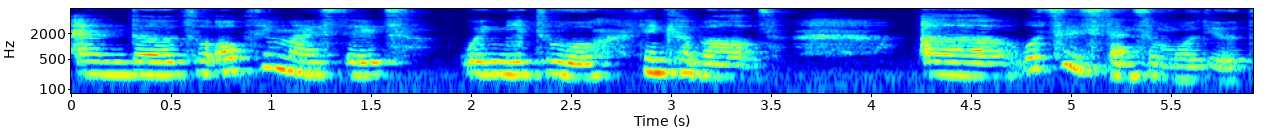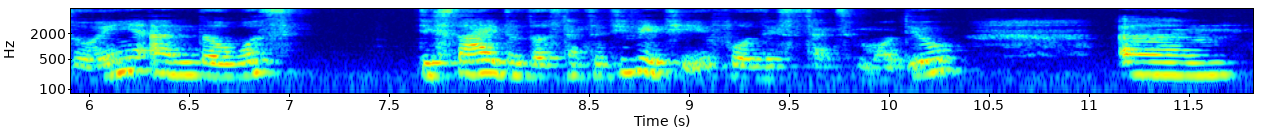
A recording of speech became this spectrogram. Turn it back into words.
And uh, to optimize it, we need to think about uh, what's this sensor module doing and uh, what's decide the sensitivity for this sensor module. Um,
